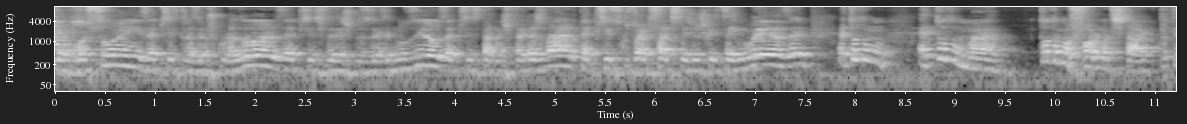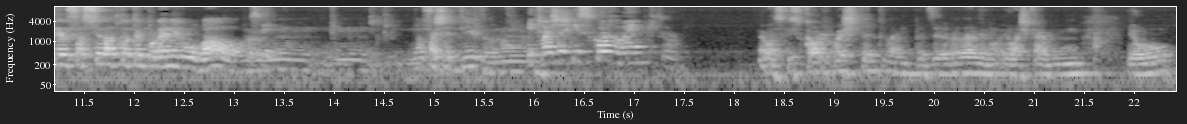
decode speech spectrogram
ter museus? relações, é preciso trazer os curadores, é preciso fazer exposições em museus, é preciso estar nas feiras de arte, é preciso que os websites estejam escritos em inglês. É, é, todo um, é toda, uma, toda uma forma de estar que pertence à sociedade contemporânea global. Sim. Hum, Não faz sentido. Não... E tu achas que isso corre bem em Portugal? Eu acho que isso corre bastante bem, para dizer a verdade. Eu, não- eu acho que há um. Eu,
